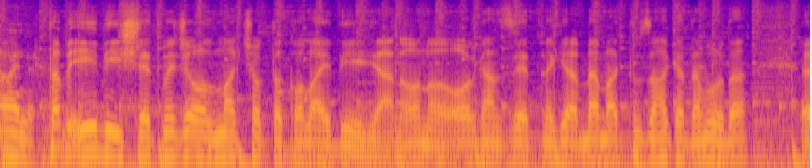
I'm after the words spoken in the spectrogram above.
Aynen. Tabii iyi bir işletmeci olmak çok da kolay değil yani onu organize etmek. Ben baktığım zaman hakikaten burada e,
